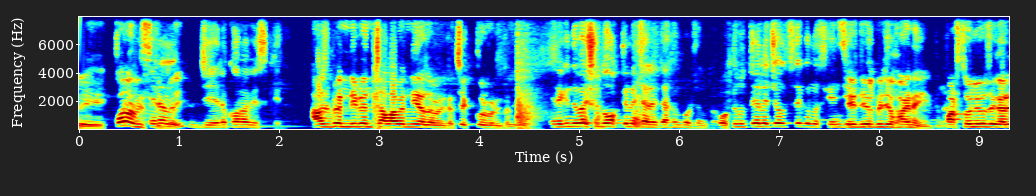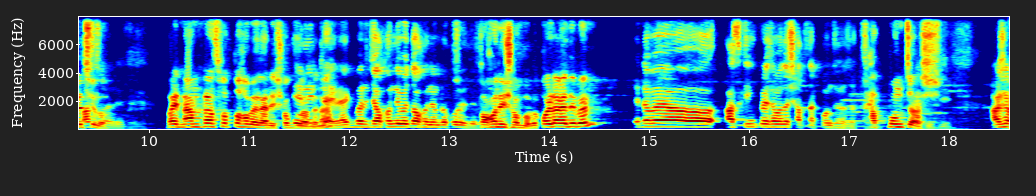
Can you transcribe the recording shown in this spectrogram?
রে করা বিস্কিট ভাই। জি এটা করা বিস্কিট। আসবেন নিবেন চালাবেন নিয়ে যাবেন চেক করবেন খালি। এটা কিন্তু ভাই শুধু অকটেনে চালিত এখন পর্যন্ত। শুধু তেলে চলছে কোনো সিএনজি সিজিএলপিজি হয় নাই। পার্সোনাল ইউজে গাড়ি ছিল। ভাই নাম ট্রান্সফার তো হবে গাড়ি সবগুলোতে না? একবার যখন নেবে তখন আমরা করে দেবো। তখনই সম্ভব। কয় টাকা দিবেন? এটা ভাই আস্কিং প্রাইস আমাদের সাত লাখ পঞ্চাশ হাজার টাকা। সাত পঞ্চাশ জি। আচ্ছা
